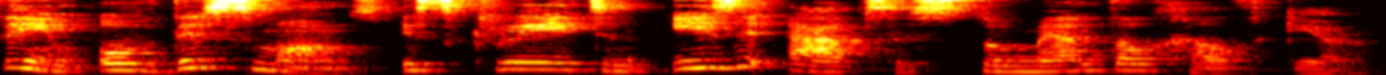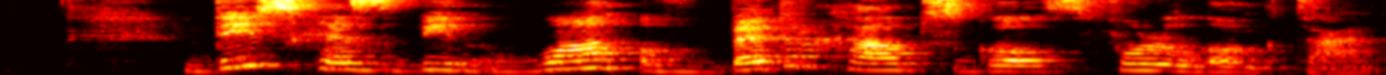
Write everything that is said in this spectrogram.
theme of this month is creating easy access to mental health care. This has been one of BetterHelp's goals for a long time.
